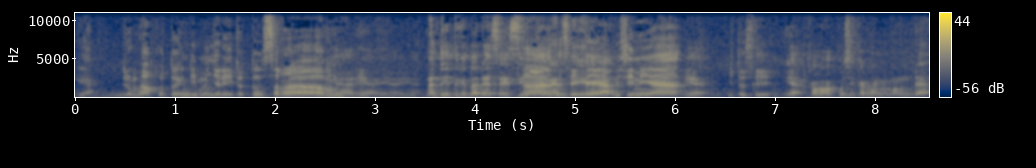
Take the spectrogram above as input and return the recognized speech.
ya. Di rumah aku tuh yang di Menjalin itu tuh serem. Iya iya iya iya. Nanti itu kita ada sesinya nah nanti nanti ya. ya abis ini ya. Iya. gitu sih. Ya kalau aku sih karena memang udah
